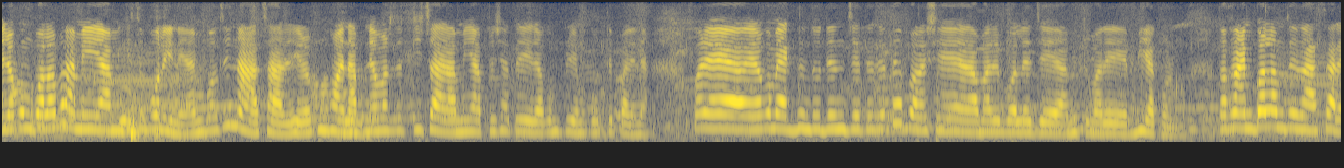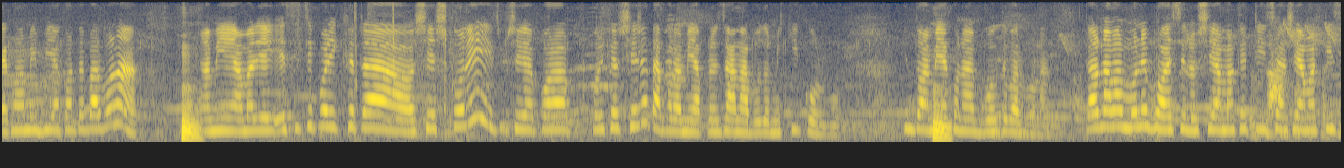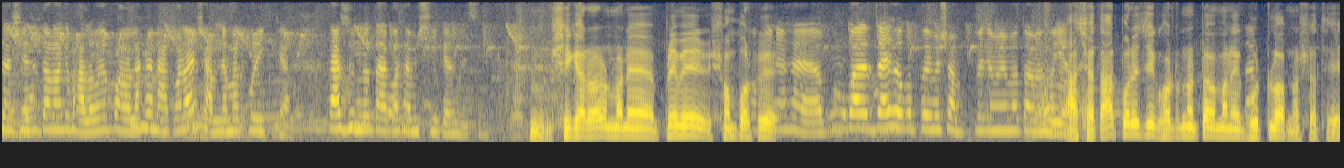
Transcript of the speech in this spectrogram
এরকম বলার পর আমি আমি কিছু বলি না আমি বলছি না স্যার এরকম হয় না। আপনি আমার টিচার আমি আপনার সাথে এরকম প্রেম করতে পারি না। পরে এরকম একদিন দুদিন যেতে যেতে পরে সে আমারে বলে যে আমি তোমারে বিয়ে করব। তখন আমি বললাম যে না স্যার এখন আমি বিয়ে করতে পারব না। আমি আমার এই এসএসসি পরীক্ষাটা শেষ করি সে পরীক্ষা শেষে তারপর আমি আপনার জানাব আমি কি করব। কিন্তু আমি এখন আর বলতে পারব না। কারণ আমার মনে ভয় ছিল সে আমাকে টিচার সে আমার টিচার সে যদি আমাকে ভালোভাবে পড়ালেখা না করায় সামনে আমার পরীক্ষা। তার জন্য তার কথা আমি স্বীকার হয়েছি। শিকার হওয়ার মানে প্রেমের সম্পর্কে হ্যাঁ পরে যাই হোক প্রেমের প্রেমের মতো আমি হয়ে আচ্ছা তারপরে যে ঘটনাটা মানে ঘটলো আপনার সাথে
